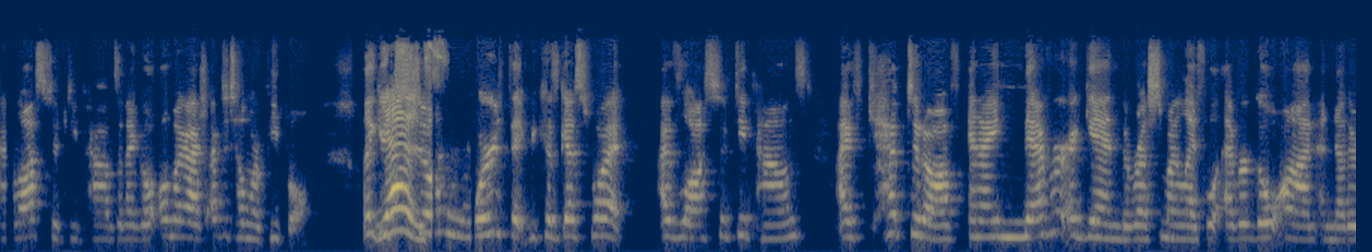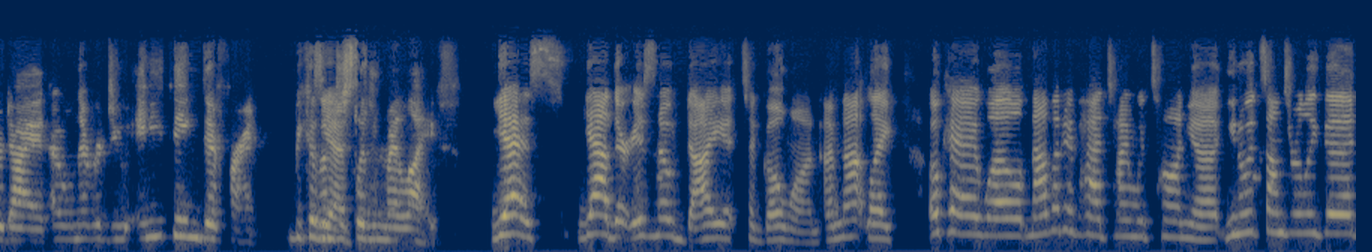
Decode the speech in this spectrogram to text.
i lost 50 pounds and i go oh my gosh i have to tell more people like Yes. it's so worth it because guess what i've lost 50 pounds i've kept it off and i never again the rest of my life will ever go on another diet i will never do anything different because i'm Yes. just living my life Yes. Yeah, there is no diet to go on. I'm not like, okay, well, now that I've had time with Tanya, you know it sounds really good?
